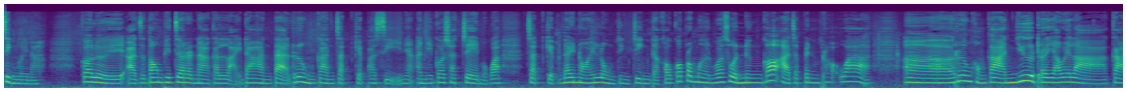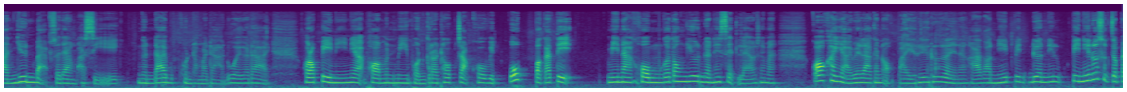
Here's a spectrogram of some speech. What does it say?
จริงเลยนะ ก็เลยอาจจะต้องพิจารณากันหลายด้าน แต่เรื่องของการจัดเก็บภาษีเนี่ยอันนี้ก็ชัดเจนบอกว่าจัดเก็บได้น้อยลงจริง ๆ แต่เขาก็ประเมินว่าส่วนหนึ่งก็อาจจะเป็นเพราะว่าเรื่องของการยืดระยะเวลาการยื่นแบบแสดงภาษีเงินได้บุคคลธรรมดาด้วยก็ได้ เพราะปีนี้เนี่ยพอมันมีผลกระทบจากโควิดปุ๊บปกติมีนาคมก็ต้องยื่นกันให้เสร็จแล้วใช่ไหม ก็ขยายเวลากันออกไปเรื่อยๆนะคะ ตอนนี้เดือนนี้ปีนี้รู้สึกจะไป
